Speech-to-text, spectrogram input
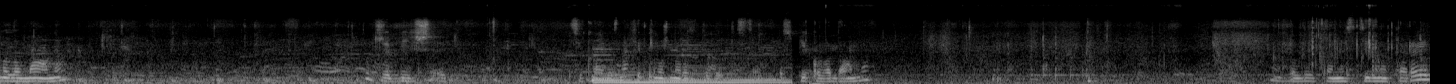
меломана. Тут же більше цікаві знахідки можна роздивитися. Оспікова дама. Велика настільна тарель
